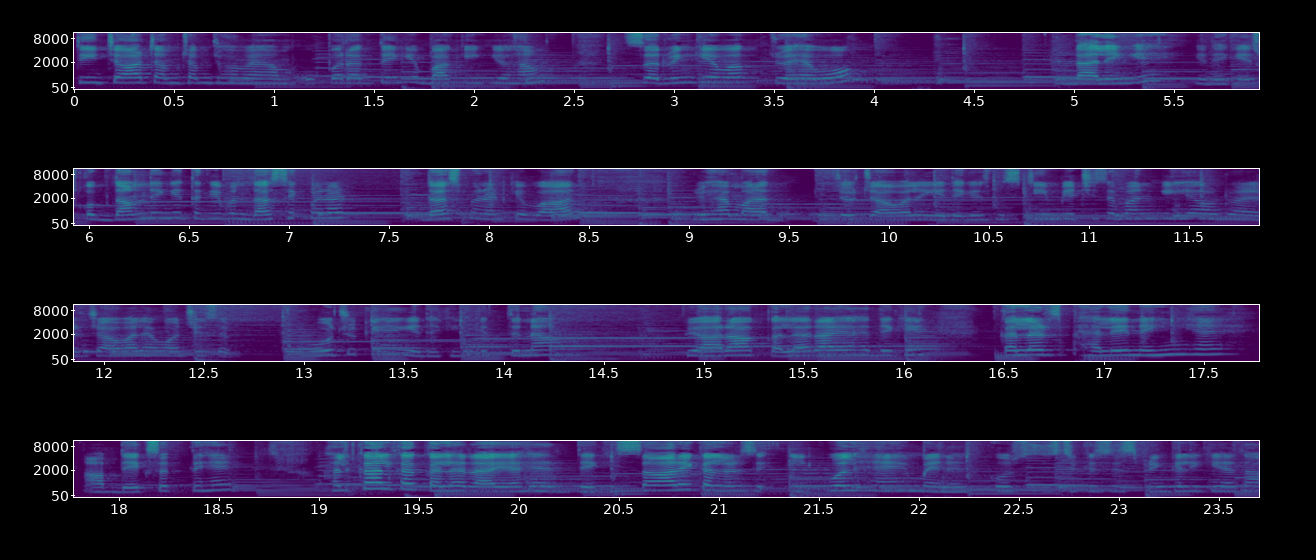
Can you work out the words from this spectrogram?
तीन, चार चमचम जो हमें हम ऊपर रख देंगे, बाकी जो हम सर्विंग के वक्त जो है वो डालेंगे। ये देखिए, इसको दम देंगे तकरीबन दस एक मिनट, दस मिनट के बाद जो है हमारा जो चावल है, ये देखिए, इसमें स्टीम भी अच्छे से बन गई है और जो चावल है वो अच्छे से हो चुके हैं। ये देखिए कितना प्यारा कलर आया है, देखिए। कलर्स फैले नहीं हैं, आप देख सकते हैं। हल्का हल्का कलर आया है, देखिए, सारे कलर्स इक्वल हैं, मैंने इसको तरीके से स्प्रिंकल किया था।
